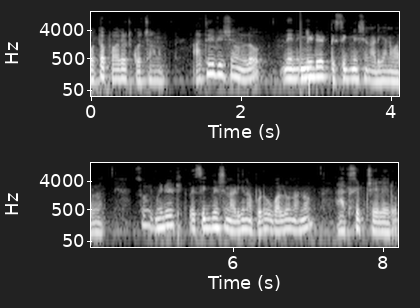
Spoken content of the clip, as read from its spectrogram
కొత్త ప్రాజెక్ట్కి వచ్చాను. అదే విషయంలో నేను ఇమీడియట్ డిసిగ్నేషన్ అడిగాను వాళ్ళను. సో ఇమీడియట్ రిసిగ్నేషన్ అడిగినప్పుడు వాళ్ళు నన్ను యాక్సెప్ట్ చేయలేరు.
